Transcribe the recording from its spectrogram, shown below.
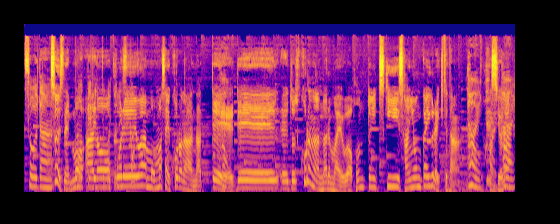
相談そうですね。もう、あの、これはもうまさにコロナになって、はい。で、えっ、と、コロナになる前は本当に月3、4回ぐらい来てたんはい。ですよね。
